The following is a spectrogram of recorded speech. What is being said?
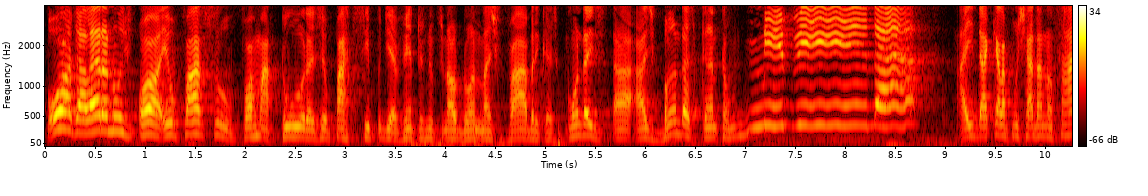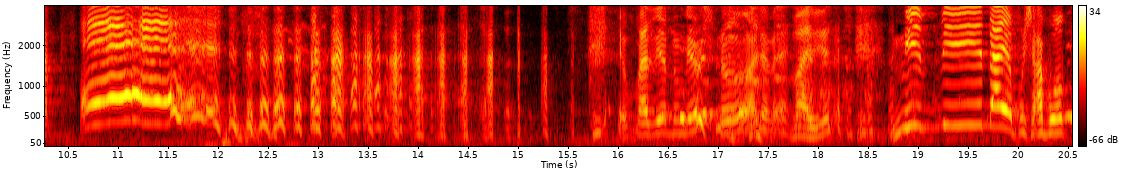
Pô, a galera nos. Ó, eu faço formaturas, eu participo de eventos no final do ano nas fábricas. Quando as, a- as bandas cantam Mi Vida! Aí dá aquela puxada no saco. É! Eu fazia no meu show, olha, velho. Vai ver? Mi Vida! Aí eu puxava o outro.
